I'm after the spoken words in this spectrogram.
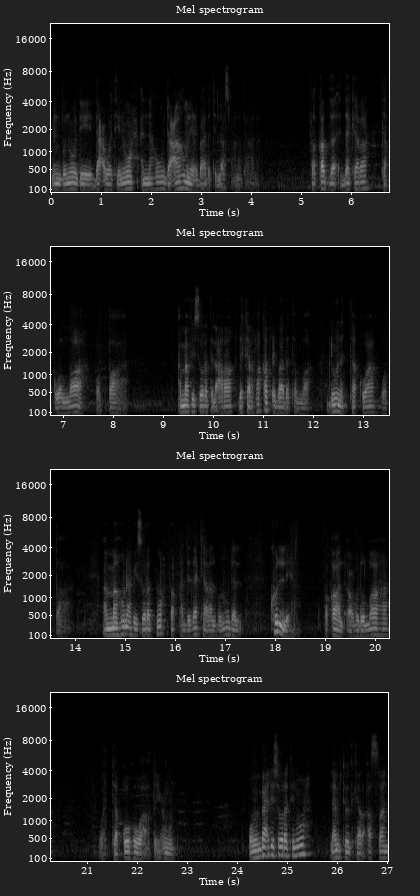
من بنود دعوة نوح أنه دعاهم لعبادة الله سبحانه وتعالى. فقد ذكر تقوى الله والطاعة. أما في سورة الأعراف ذكر فقط عبادة الله دون التقوى والطاعة. أما هنا في سورة نوح فقد ذكر البنود كلها. فقال اعبدوا الله واتقوه وأطيعون. ومن بعد سورة نوح لم تذكر أصلا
